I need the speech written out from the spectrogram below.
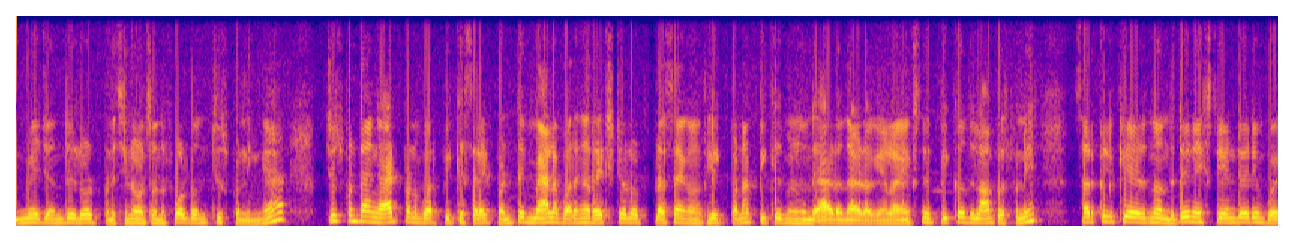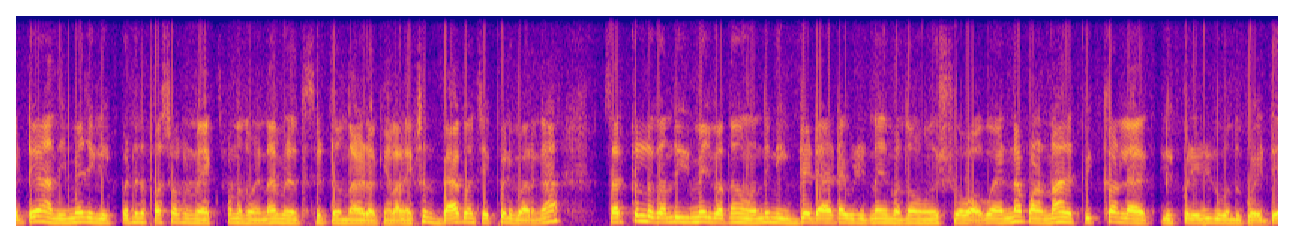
இமேஜ் வந்து லோட் பண்ணிச்சுன்னு அந்த ஃபோல்டு வந்து சூஸ் பண்ணிங்க. சூஸ் பண்ணிட்டு அங்கே ஆட் பண்ண பாரு பிக்கு செலக்ட் பண்ணிட்டு மேலே பாருங்கள் ரைட் சைடில் ப்ளஸ் ஆகும் கிளிக் பண்ணால் பிக்கு வந்து ஆட் வந்து ஆட் ஓகேங்களா நெக்ஸ்ட் பிக் வந்து லாங் ப்ரெஸ் பண்ணி சர்க்கிளுக்கு எடுத்து வந்துட்டு நெக்ஸ்ட் எண்ட் வரையும் போயிட்டு அந்த இமேஜ் கிளிக் பண்ணிட்டு ஃபஸ்ட் ஆப்ஷன் எக்ஸ் பண்ணது வேணா செட் வந்து ஆகிடும் ஓகேங்களா நெக்ஸ்ட் வந்து பேக் வந்து செக் பண்ணி பாருங்கள் சர்க்கிளுக்கு வந்து இமேஜ் பார்த்தா வந்து நீ இப்படியே டேட்டா விட்டுனா இது மாதிரி தான் ஷோ ஆகும். என்ன பண்ணால் அந்த பிக் ஆன் கிளிக் பண்ணி எடிட் வந்து போயிட்டு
